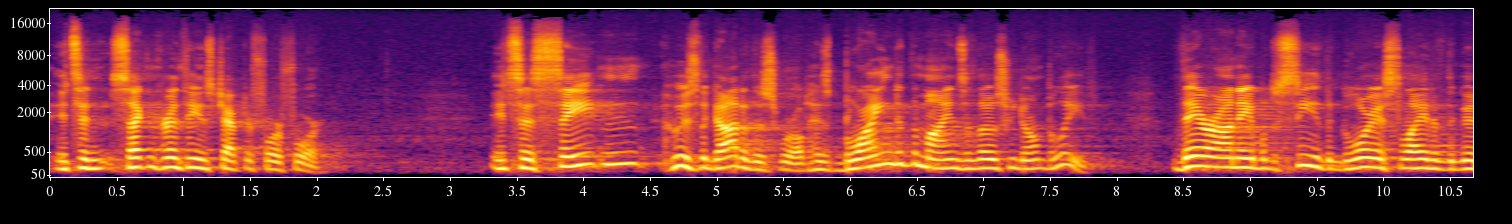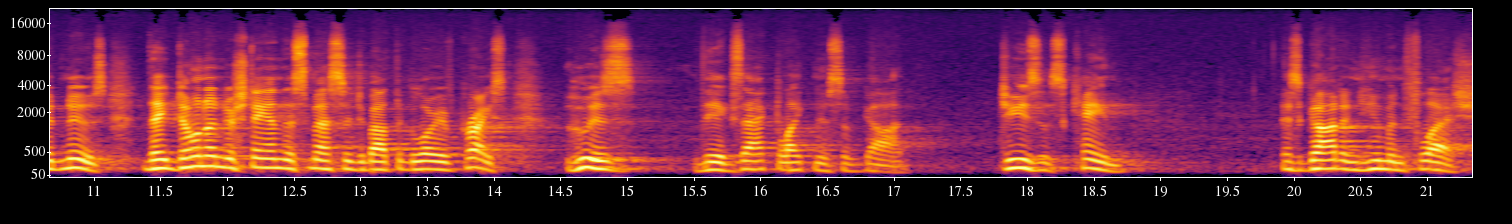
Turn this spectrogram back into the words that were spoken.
It's in 2 Corinthians chapter 4 4. It says, Satan, who is the God of this world, has blinded the minds of those who don't believe. They are unable to see the glorious light of the good news. They don't understand this message about the glory of Christ, who is the exact likeness of God. Jesus came as God in human flesh.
